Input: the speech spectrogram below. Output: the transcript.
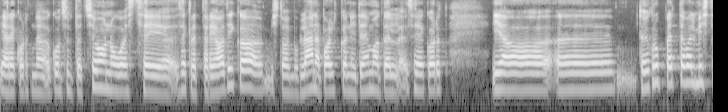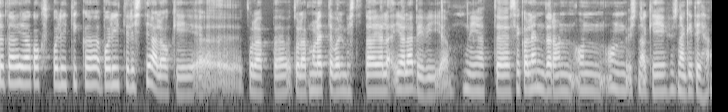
järjekordne konsultatsioon OSCE sekretäriaadiga, mis toimub Lääne-Balkani teemadel seekord ja äh, töögrupp ette valmistada ja kaks poliitika, poliitilist dialoogi äh, tuleb, tuleb mul ette valmistada ja, ja läbi viia, nii et äh, see kalender on, on, on üsnagi, üsnagi tihe.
